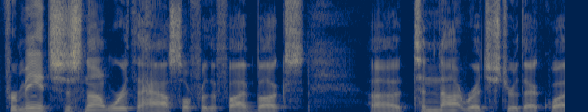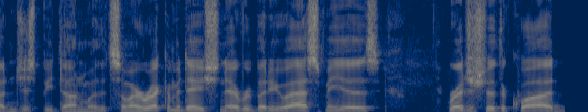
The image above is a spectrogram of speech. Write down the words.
for me, it's just not worth the hassle for the five bucks uh, to not register that quad and just be done with it. So my recommendation to everybody who asks me is register the quad,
